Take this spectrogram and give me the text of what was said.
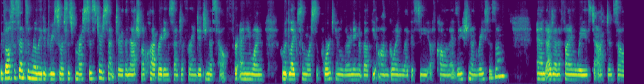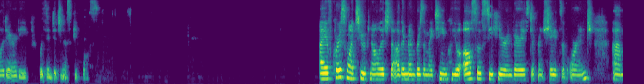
We've also sent some related resources from our sister center, the National Collaborating Center for Indigenous Health, for anyone who would like some more support in learning about the ongoing legacy of colonization and racism and identifying ways to act in solidarity with Indigenous peoples. I, of course, want to acknowledge the other members of my team who you'll also see here in various different shades of orange um,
